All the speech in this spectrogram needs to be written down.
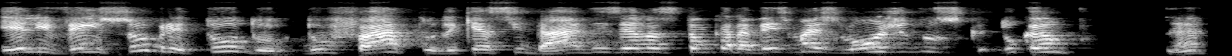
Ele vem, sobretudo, do fato de que as cidades elas estão cada vez mais longe dos, do campo. Né?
